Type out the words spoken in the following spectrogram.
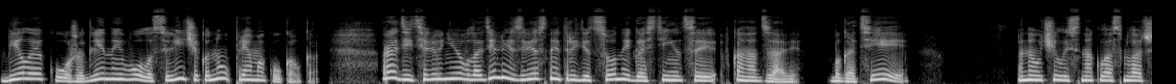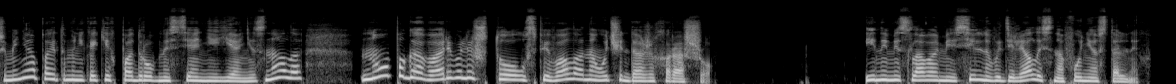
Белая кожа, длинные волосы, личико, ну, прямо куколка. Родители у нее владели известной традиционной гостиницей в Канадзаве. Богатеи. Она училась на класс младше меня, поэтому никаких подробностей о ней я не знала, но поговаривали, что успевала она очень даже хорошо. Иными словами, сильно выделялась на фоне остальных.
